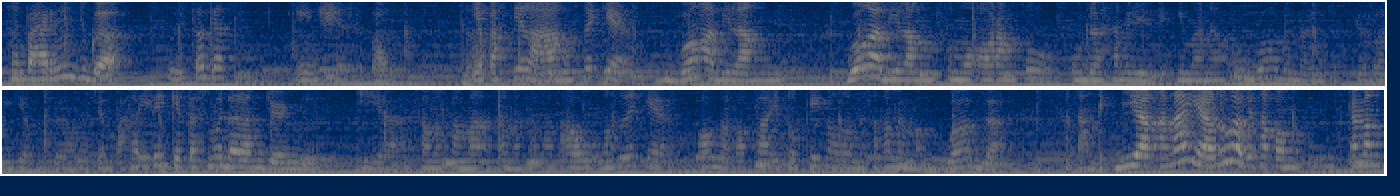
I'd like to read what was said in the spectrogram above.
Sampai hari ini juga we still get anxious about ya pastilah. Maksudnya kayak gue nggak bilang gue nggak bilang semua orang tuh udah sampai di titik di mana oh gue udah nggak insecure lagi apa segala macam. Pasti tapi kita semua dalam journey. Iya sama-sama sama-sama tahu. Maksudnya kayak oh nggak apa-apa it's okay kalau misalkan memang gue nggak secantik dia. Karena ya lu nggak bisa kom emang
